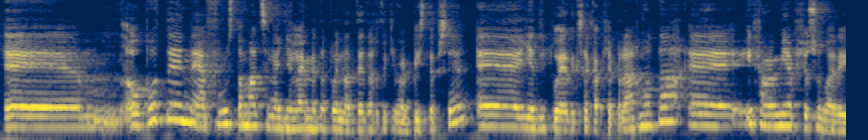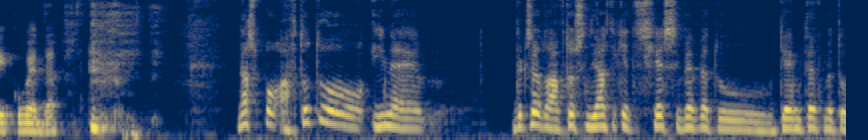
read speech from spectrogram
Ε, οπότε, ναι, αφού σταμάτησε να γελάει μετά από ένα τέταρτο και με πίστεψε, ε, γιατί του έδειξα κάποια πράγματα, ε, είχαμε μια πιο σοβαρή κουβέντα. Να σου πω, αυτό το είναι... Δεν ξέρω, αυτό συνδυάζεται και τη σχέση βέβαια του Game Dev με το,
